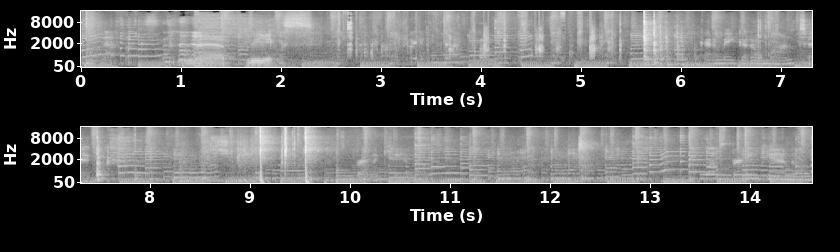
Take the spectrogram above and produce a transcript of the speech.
Netflix. Netflix. Gotta make it romantic. Burn a candle. Who loves burning candles?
